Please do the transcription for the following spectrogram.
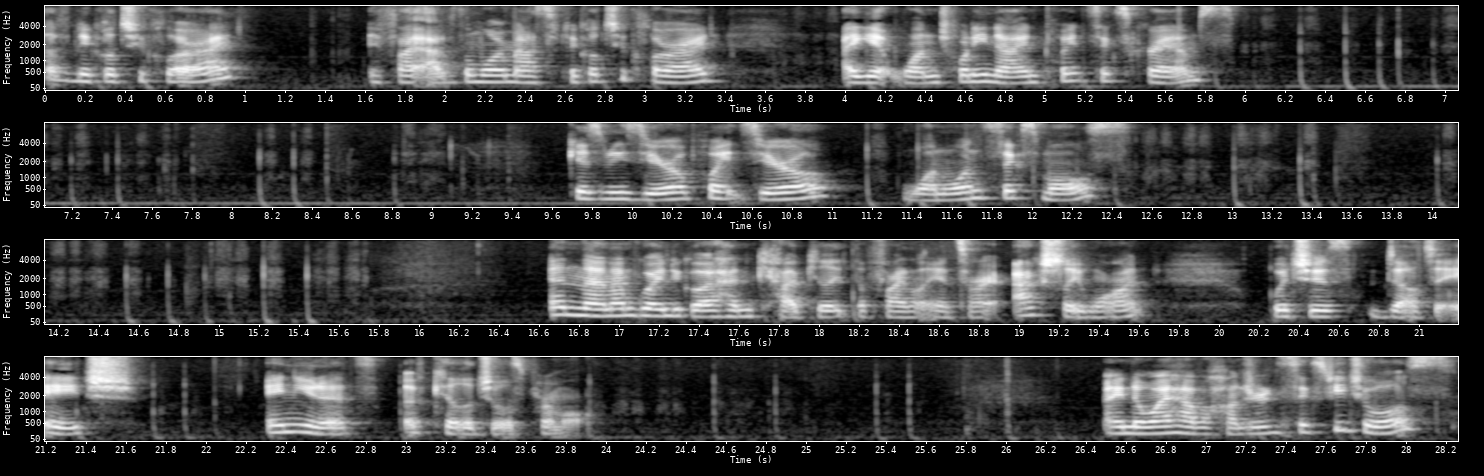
of nickel 2 chloride. If I add the molar mass of nickel 2 chloride, I get 129.6 grams. Gives me 0 0.0116 moles. And then I'm going to go ahead and calculate the final answer I actually want, which is delta H in units of kilojoules per mole. I know I have 160 joules,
